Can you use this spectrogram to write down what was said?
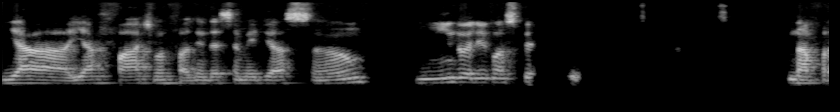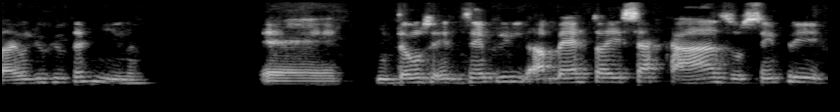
e a, e a Fátima fazendo essa mediação, e indo ali com as pessoas na praia onde o rio termina. É, então, sempre aberto a esse acaso, sempre.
